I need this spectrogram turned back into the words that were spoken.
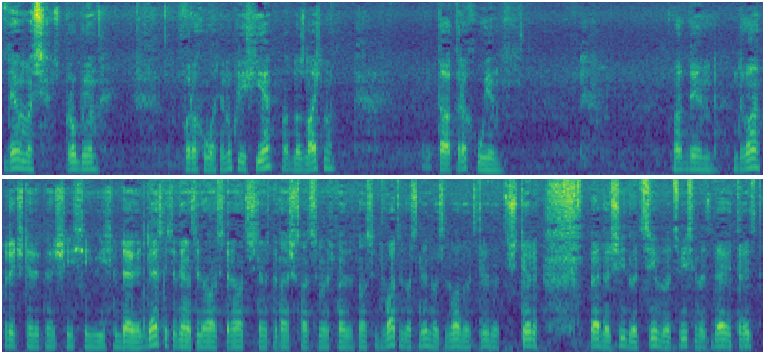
Дивимось, спробуємо порахувати. Ну, кліщ є, однозначно. Так, рахуємо. 1, 2, 3, 4, 5, 6, 7, 8, 9, 10, 11, 12, 13, 14, 15, 16, 17, 18, 19, 20, 21, 22, 23, 24, 25, 26, 27, 28, 29, 30.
